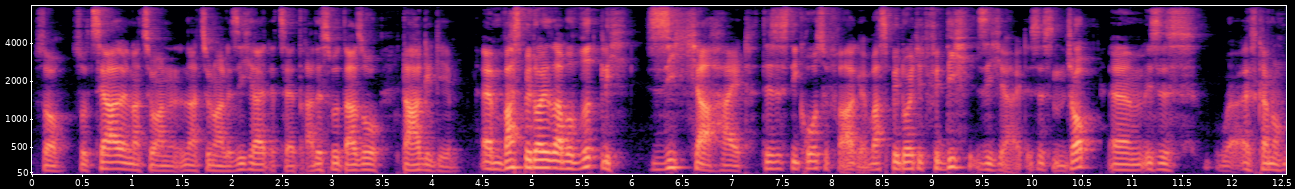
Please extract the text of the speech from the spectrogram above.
So, soziale, nationale, nationale Sicherheit etc. Das wird da so dargegeben. Ähm, was bedeutet aber wirklich Sicherheit? Das ist die große Frage. Was bedeutet für dich Sicherheit? Ist es ein Job? Ähm, ist es, es kann auch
